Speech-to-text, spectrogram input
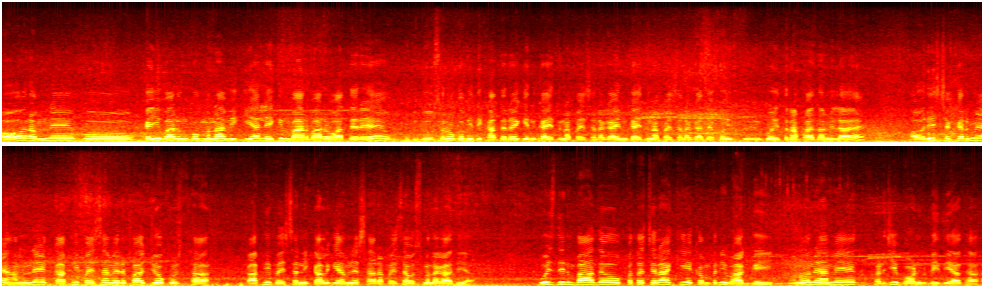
और हमने वो कई बार उनको मना भी किया, लेकिन बार बार वो आते रहे, दूसरों को भी दिखाते रहे कि इनका इतना पैसा लगा, इनका इतना पैसा लगा, देखो इनको इतना फ़ायदा मिला है। और इस चक्कर में हमने काफ़ी पैसा मेरे पास, जो कुछ था, काफ़ी पैसा निकाल के हमने सारा पैसा उसमें लगा दिया। कुछ दिन बाद वो पता चला कि ये कंपनी भाग गई। उन्होंने हमें एक फर्जी बॉन्ड भी दिया था।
